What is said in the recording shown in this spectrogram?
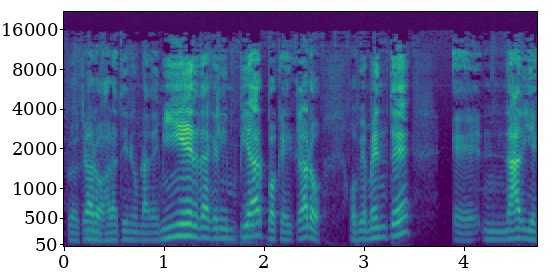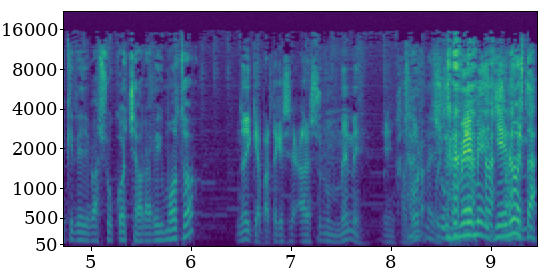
Pero claro, ahora tiene una de mierda que limpiar, porque claro, obviamente eh, nadie quiere llevar su coche ahora a Big Motor. No, y que aparte que ahora son un meme en Japón. Es Pues- un meme lleno, está,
